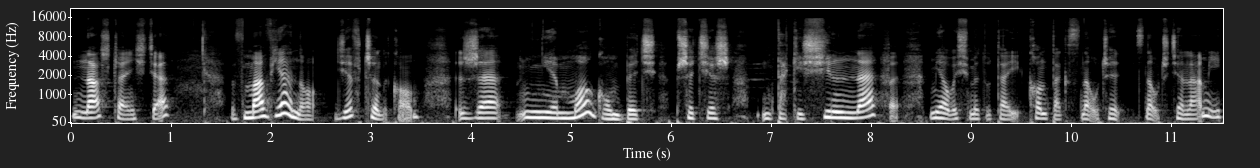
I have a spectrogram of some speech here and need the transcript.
na szczęście, wmawiano dziewczynkom, że nie mogą być przecież takie silne. Miałyśmy tutaj kontakt z, nauczy z nauczycielami,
